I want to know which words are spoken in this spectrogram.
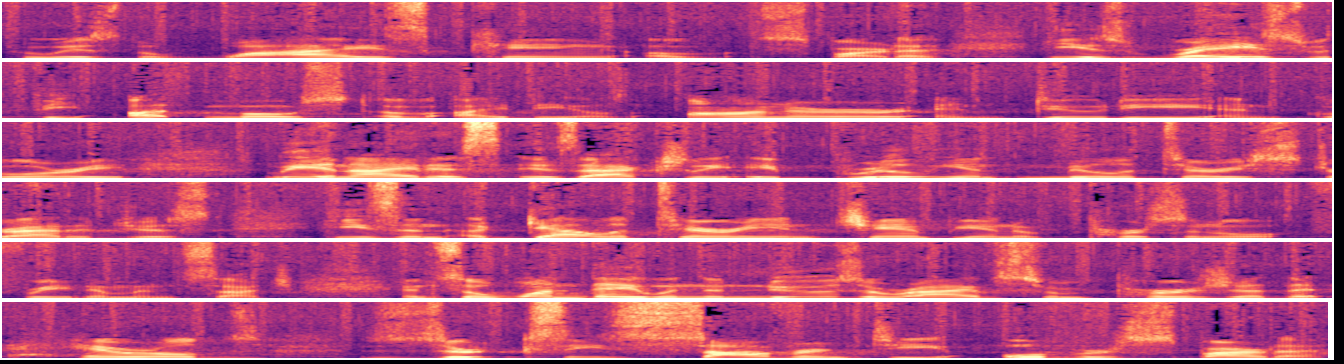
who is the wise king of Sparta. He is raised with the utmost of ideals honor and duty and glory. Leonidas is actually a brilliant military strategist. He's an egalitarian champion of personal freedom and such. And so one day, when the news arrives from Persia that heralds Xerxes' sovereignty over Sparta,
